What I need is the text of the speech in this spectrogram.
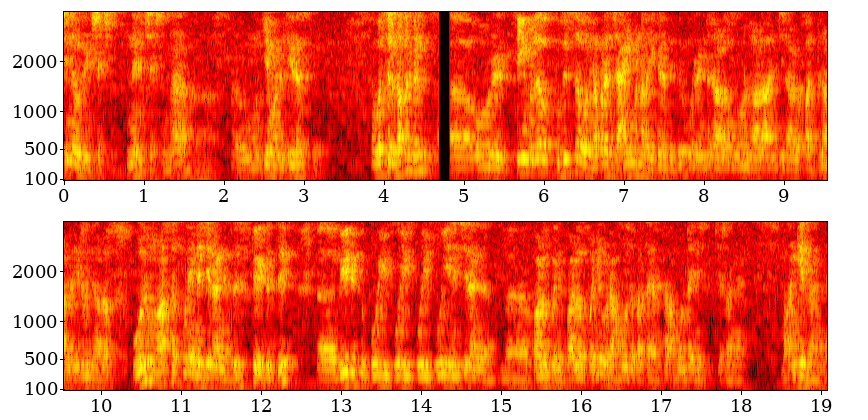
சின்ன ஒரு இன்ஸ்ட்ரக்ஷன் என்ன இன்ஸ்ட்ரக்ஷன்னா முக்கியமான லீடர்ஸ்க்கு ஒரு சில நபர்கள் ஒரு டீமில் புதுசாக ஒரு நபரை ஜாயின் பண்ண வைக்கிறதுக்கு ஒரு ரெண்டு நாளோ மூணு நாளோ அஞ்சு நாளோ பத்து நாளோ இருபது நாளோ ஒரு மாதம் கூட என்ன செய்கிறாங்க ரிஸ்க் எடுத்து வீடுக்கு போய் போய் போய் போய் என்ன செய்கிறாங்க ஃபாலோ பண்ணி ஃபாலோ பண்ணி ஒரு அமௌண்ட்டு பத்தாயிரத்தை அமௌண்ட்டாக எனக்கு வச்சிடுறாங்க. வாங்கிடுறாங்க.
